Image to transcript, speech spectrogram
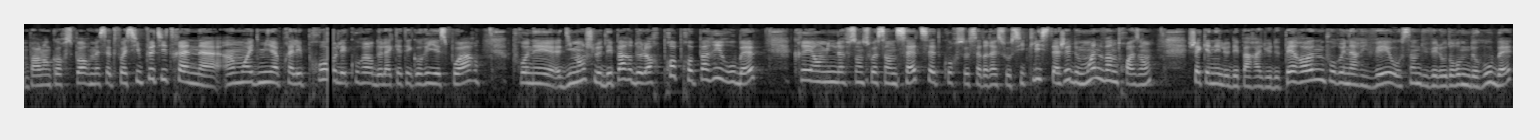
On parle encore sport, mais cette fois-ci petite reine. Un mois et demi après les pros, les coureurs de la catégorie espoir prenaient dimanche le départ de leur propre Paris-Roubaix. Créée en 1967, cette course s'adresse aux cyclistes âgés de moins de 23 ans. Chaque année, le départ a lieu de Péronne pour une arrivée au sein du vélodrome de Roubaix.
